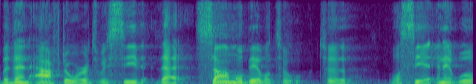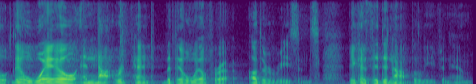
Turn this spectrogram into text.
But then afterwards, we see that some will be able to to will see it and it will they'll wail and not repent, but they'll wail for other reasons because they did not believe in him.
